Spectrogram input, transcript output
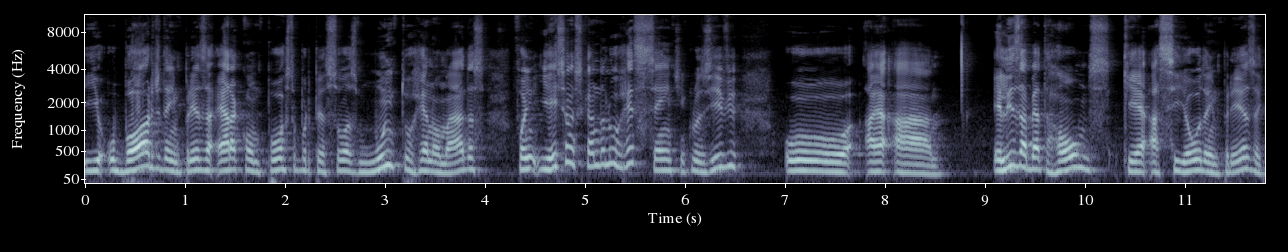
e o board da empresa era composto por pessoas muito renomadas, foi, e esse é um escândalo recente, inclusive o, a, a Elizabeth Holmes, que é a CEO da empresa,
